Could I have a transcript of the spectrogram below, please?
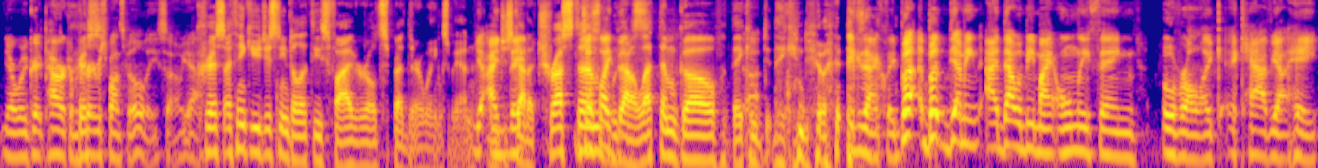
you know with great power comes great responsibility so yeah Chris, I think you just need to let these five year olds spread their wings, man. Yeah, you I- just they- gotta trust them. like we gotta. Uh, let them go. They can they can do it. exactly but but i mean I, that would be my only thing overall like a caveat hey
